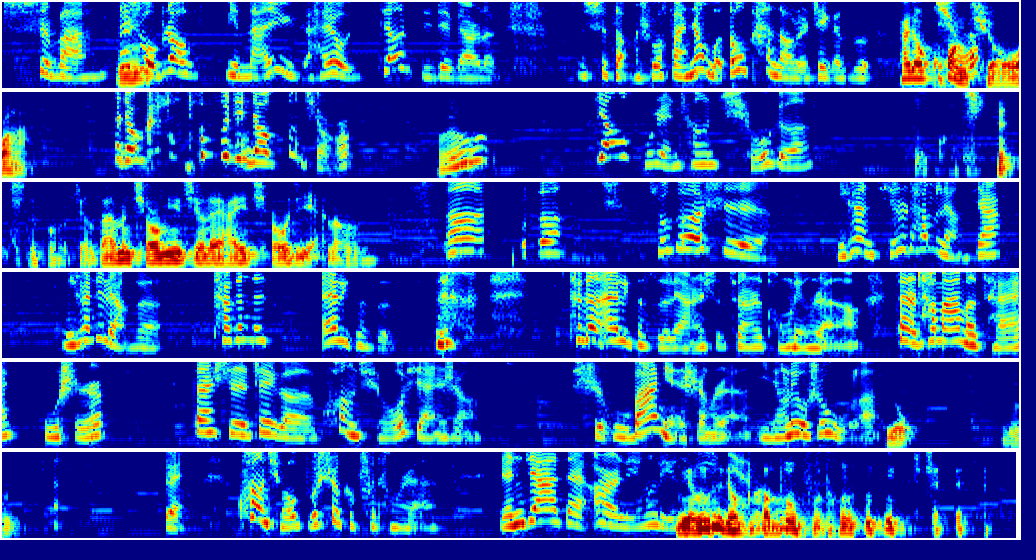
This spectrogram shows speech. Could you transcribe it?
是吧？但是嗯我不知道闽南语还有江西这边的是怎么说，反正我都看到了这个字，它叫矿球啊。他叫他父亲叫矿球，哦，江湖人称球哥。球球行，咱们球迷群里还一球姐呢。啊，球哥，球哥是，你看，其实他们两家，你看这两个，他跟他 Alex，他跟 Alex 两人是虽然是同龄人啊，但是他妈妈才五十，但是这个矿球先生是五八年生人，已经六十五了。有，嗯，对矿球不是个普通人，人家在二零零名字就很不普通。你这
